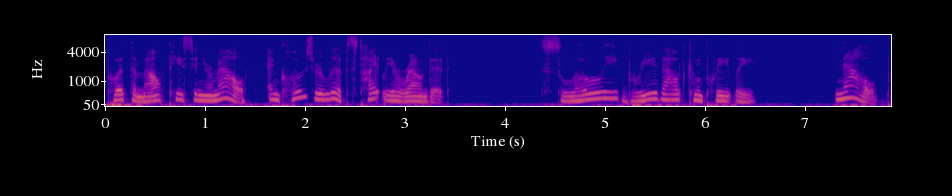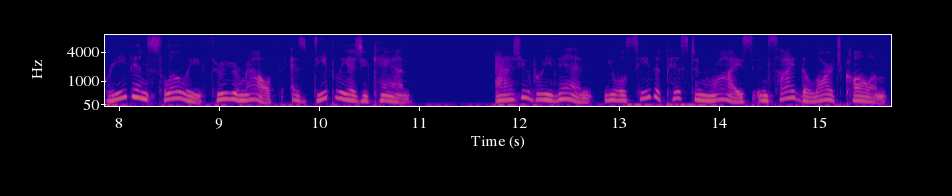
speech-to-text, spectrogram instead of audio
Put the mouthpiece in your mouth and close your lips tightly around it. Slowly breathe out completely. Now breathe in slowly through your mouth as deeply as you can. As you breathe in, you will see the piston rise inside the large column.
